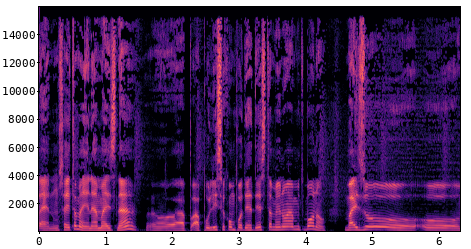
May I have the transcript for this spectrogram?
É, não sei também, né? Mas, né? A, a polícia com um poder desse também não é muito bom, não. Mas o. o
